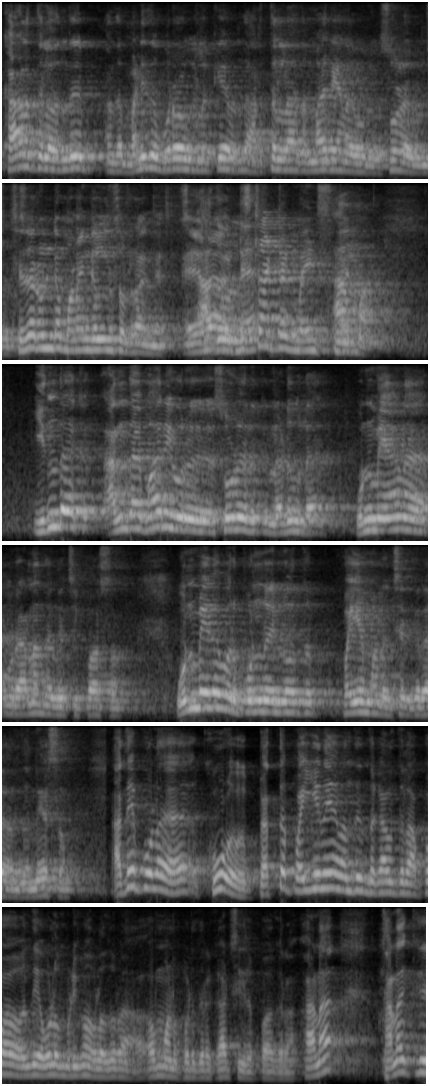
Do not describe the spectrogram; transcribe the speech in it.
காலத்தில் வந்து அந்த மனித உறவுகளுக்கே வந்து அர்த்தம் இல்லாத மாதிரியான ஒரு சூழல் வந்து சிதறுண்ட மனங்கள்னு சொல்றாங்க. அது ஒண்ணு. டிஸ்ட்ராக்டட் மைண்ட்ஸ் ஆமாம் இந்த அந்த மாதிரி ஒரு சூழலுக்கு நடுவில் உண்மையான ஒரு அண்ணன் தங்கச்சி பாசம் உண்மையில ஒரு பொண்ணு இன்னொரு பையன் மேலே வச்சிருக்கிற அந்த நேசம் அதே போல் கூ பெத்த பையனே வந்து இந்த காலத்தில் அப்பாவை வந்து எவ்வளோ முடியுமோ அவ்வளோ தூரம் அவமானப்படுத்துகிற காட்சிகளை பார்க்குறோம் ஆனால் தனக்கு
